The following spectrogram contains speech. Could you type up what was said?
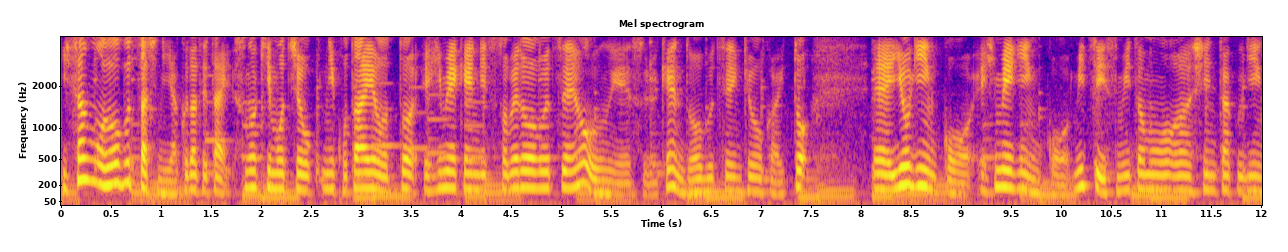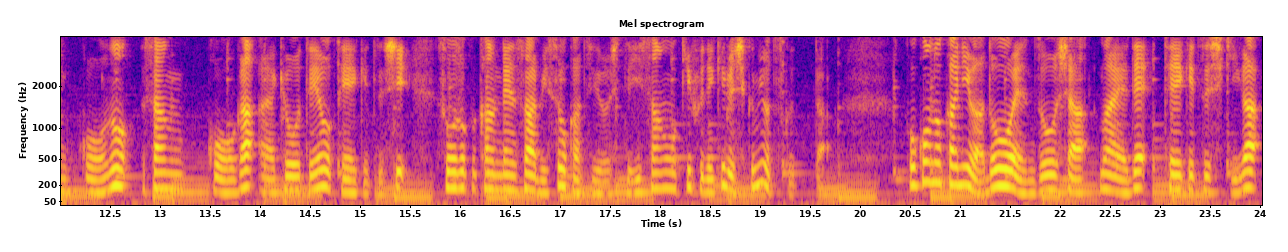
遺産を動物たちに役立てたい。その気持ちをに応えようと愛媛県立とべ動物園を運営する県動物園協会とえー、伊予銀行、愛媛銀行、三井住友信託銀行の3行が協定を締結し、相続関連サービスを活用して遺産を寄付できる仕組みを作った。9日には道園増車前で締結式が、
